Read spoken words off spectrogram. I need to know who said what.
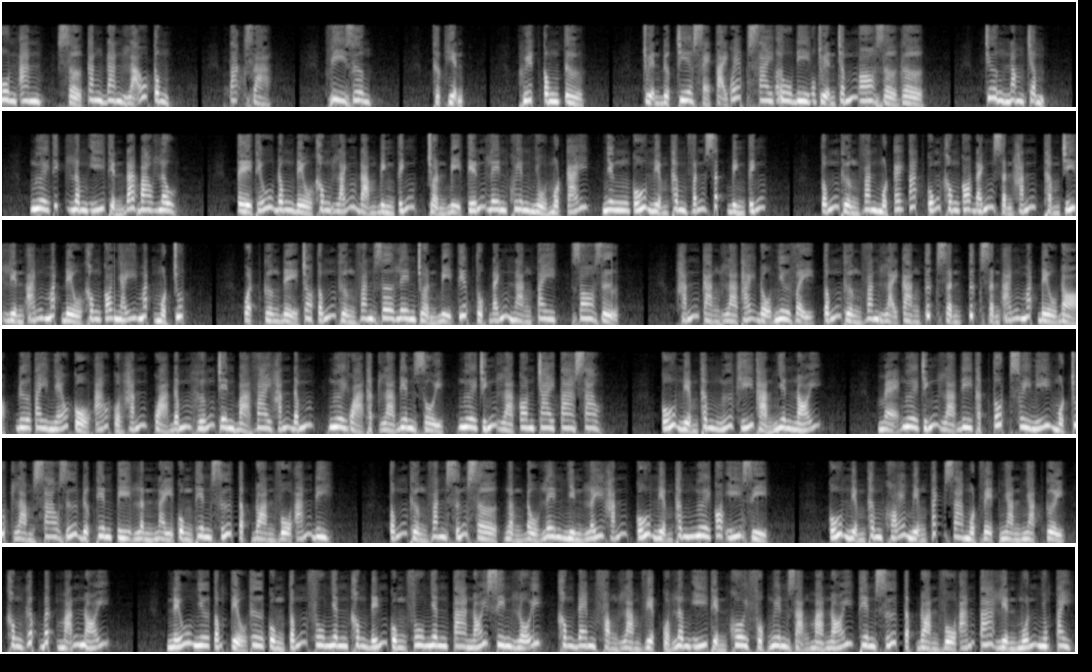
Speaker 1: Hôn an, sở căng đan lão công. Tác giả. Vi Dương. Thực hiện. Huyết công từ. Chuyện được chia sẻ tại website odchuyện.org. Chương 500. Ngươi thích lâm ý thiện đã bao lâu? Tề thiếu đông đều không lãnh đạm bình tĩnh, chuẩn bị tiến lên khuyên nhủ một cái, nhưng cố niệm thâm vẫn rất bình tĩnh. Tống Thường Văn một cái tát cũng không có đánh giận hắn, thậm chí liền ánh mắt đều không có nháy mắt một chút. Quật cường để cho Tống Thường Văn dơ lên chuẩn bị tiếp tục đánh nàng tay, do dự. Hắn càng là thái độ như vậy, Tống Thường Văn lại càng tức giận, tức giận ánh mắt đều đỏ, đưa tay nhéo cổ áo của hắn, quả đấm hướng trên bả vai hắn đấm, ngươi quả thật là điên rồi, ngươi chính là con trai ta sao? Cố niệm thâm ngữ khí thản nhiên nói. Mẹ ngươi chính là đi thật tốt suy nghĩ một chút làm sao giữ được thiên tỷ lần này cùng thiên sứ tập đoàn vụ án đi. Tống Thường Văn xứng sờ, ngẩng đầu lên nhìn lấy hắn, cố niệm thâm ngươi có ý gì? Cố niệm thâm khóe miệng tách ra một vệt nhàn nhạt cười, không gấp bất mãn nói. Nếu như Tống Tiểu Thư cùng Tống Phu Nhân không đến cùng Phu Nhân ta nói xin lỗi, không đem phòng làm việc của Lâm Ý Thiển khôi phục nguyên dạng mà nói thiên sứ tập đoàn vụ án ta liền muốn nhúc tay.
